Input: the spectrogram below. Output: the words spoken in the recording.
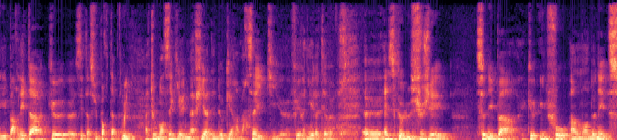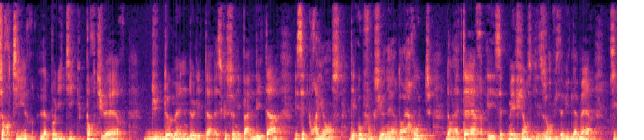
et par l'État que euh, c'est insupportable. Oui. À tout le monde sait qu'il y a une mafia des dockers à Marseille qui euh, fait régner la terreur. Est-ce que le sujet, ce n'est pas qu'il faut à un moment donné sortir la politique portuaire du domaine de l'État Est-ce que ce n'est pas l'État et cette croyance des hauts fonctionnaires dans la route, dans la terre, et cette méfiance qu'ils ont vis-à-vis de la mer, qui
